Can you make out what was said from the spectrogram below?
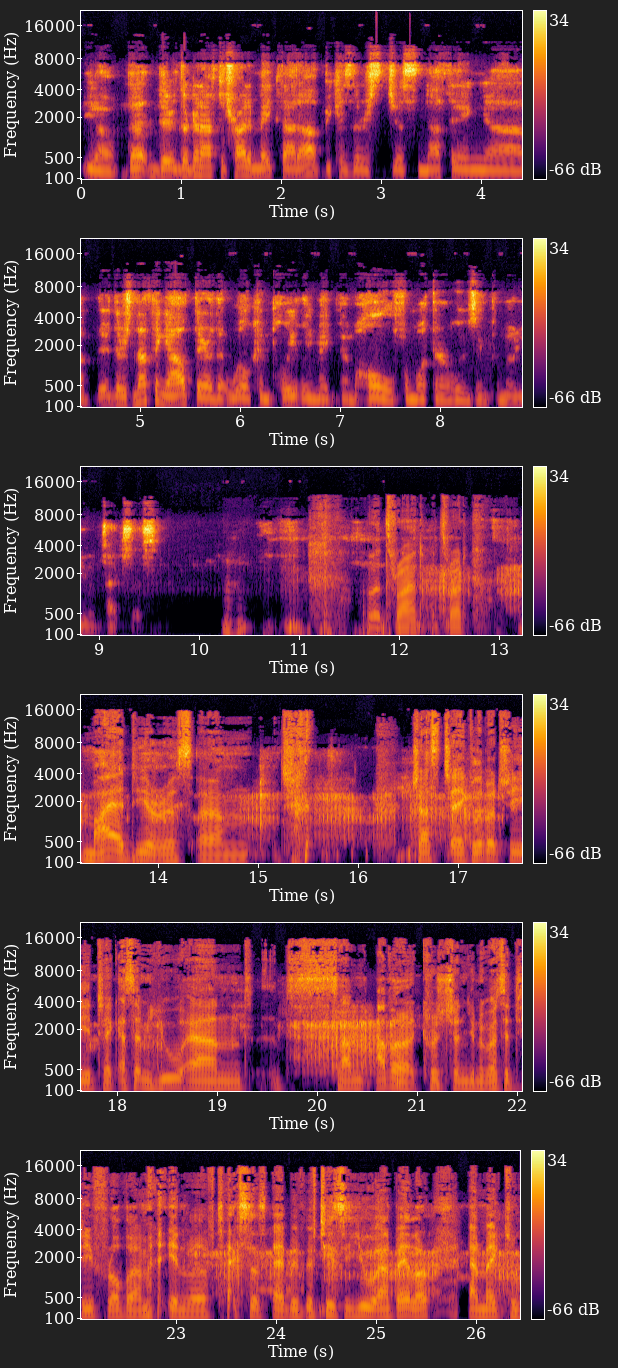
you know that they're, they're going to have to try to make that up because there's just nothing uh, there's nothing out there that will completely make them whole from what they're losing from OU in Texas. Mm-hmm. That's right. That's right. My idea is um, just take Liberty, take SMU, and some other Christian university, throw them in with Texas, uh, with, with, TCU and Baylor, and make two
